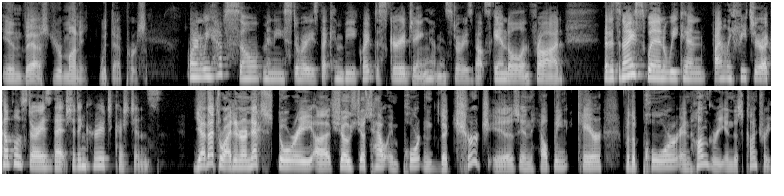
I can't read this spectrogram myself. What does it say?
invest your money with that person. Warren, we have so many stories that can be quite discouraging. I mean, stories about scandal and fraud. But it's nice when we can finally feature a couple of stories that should encourage Christians. Yeah, that's right. And our next story uh, shows just how important the church is in helping care for the poor and hungry in this country.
